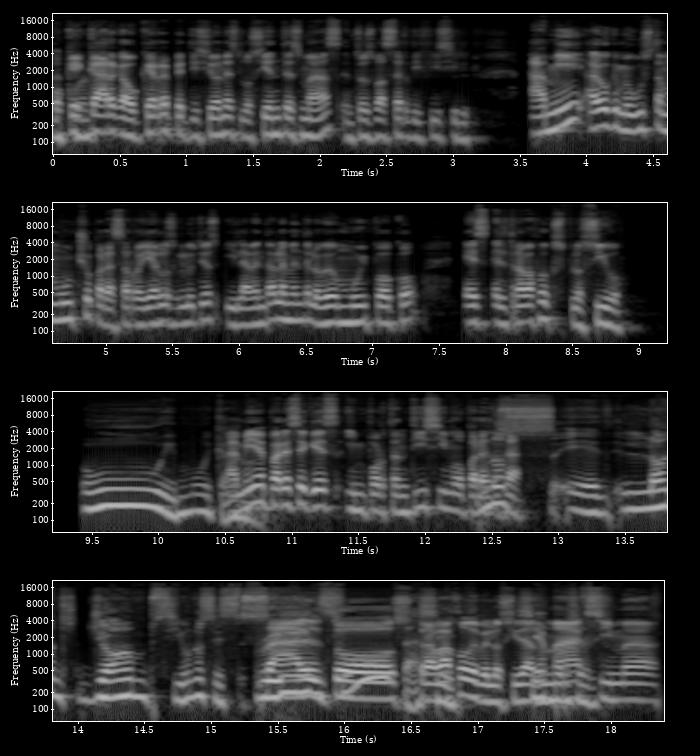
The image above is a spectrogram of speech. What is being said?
De o qué carga o qué repeticiones lo sientes más, entonces va a ser difícil. A mí, algo que me gusta mucho para desarrollar los glúteos y lamentablemente lo veo muy poco, es el trabajo explosivo. Uy, muy cabrón. A mí me parece que es importantísimo para o sea, unos eh, launch jumps y unos sprints. saltos, puta, sí, trabajo de velocidad 100%. máxima.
